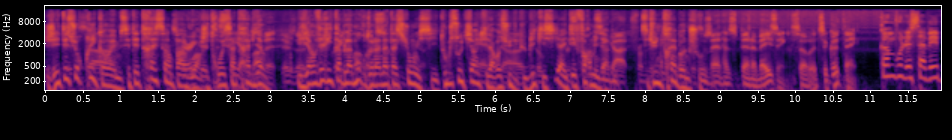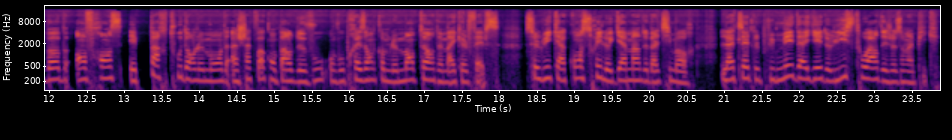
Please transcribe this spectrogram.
J'ai été surpris quand même, c'était très sympa à voir, j'ai trouvé ça très bien. Il y a un véritable amour de la natation ici. Tout le soutien qu'il a reçu du public ici a été formidable. C'est une très bonne chose. Comme vous le savez, Bob, en France et partout dans le monde, à chaque fois qu'on parle de vous, on vous présente comme le mentor de Michael Phelps, celui qui a construit le gamin de Baltimore, l'athlète le plus médaillé de l'histoire des Jeux Olympiques.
